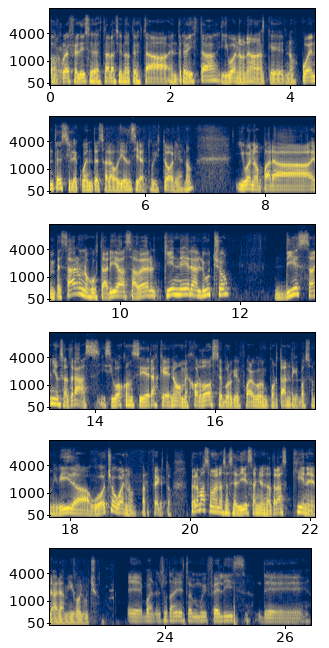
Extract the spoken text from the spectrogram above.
Re felices de estar haciéndote esta entrevista y bueno, nada, que nos cuentes y le cuentes a la audiencia tu historia, ¿no? Y bueno, para empezar nos gustaría saber quién era Lucho 10 años atrás, y si vos considerás que no, mejor 12 porque fue algo importante que pasó en mi vida, u 8, bueno, perfecto. Pero más o menos hace 10 años atrás, ¿quién era el amigo Lucho? Eh, bueno, yo también estoy muy feliz de,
